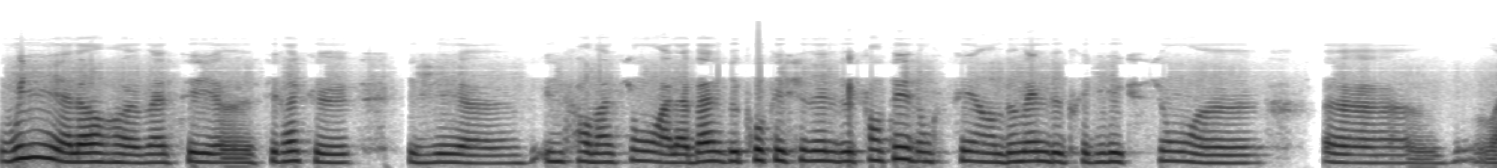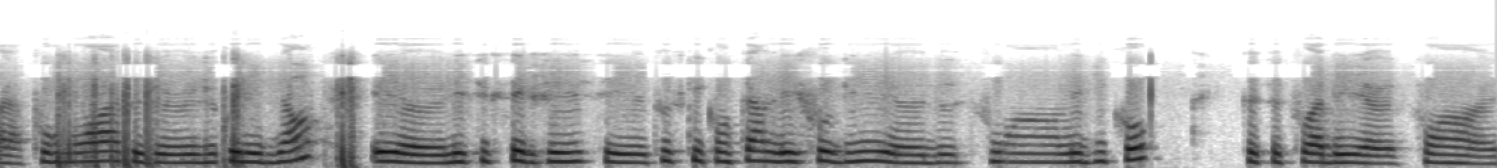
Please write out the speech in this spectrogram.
Oui, alors bah, c'est vrai que j'ai une formation à la base de professionnel de santé, donc c'est un domaine de prédilection euh, voilà, pour moi que je, connais bien. Et euh, les succès que j'ai eus, c'est tout ce qui concerne les phobies euh, de soins médicaux, que ce soit des soins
